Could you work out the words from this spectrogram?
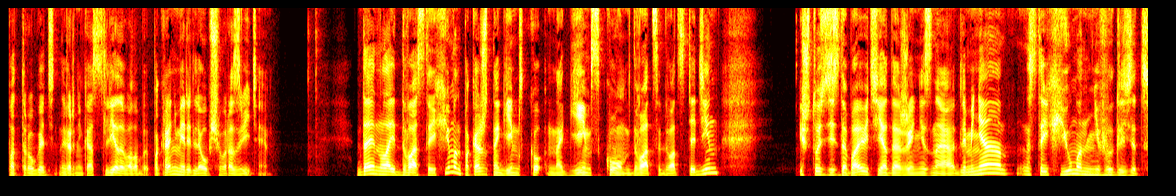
потрогать наверняка следовало бы, по крайней мере для общего развития. Dying Light 2 Stay Human покажут на, Gamesco... на Gamescom 2021, и что здесь добавить, я даже не знаю. Для меня Stay Human не выглядит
